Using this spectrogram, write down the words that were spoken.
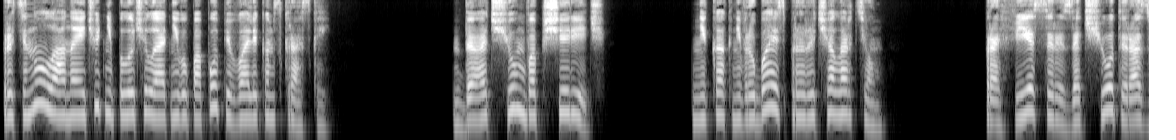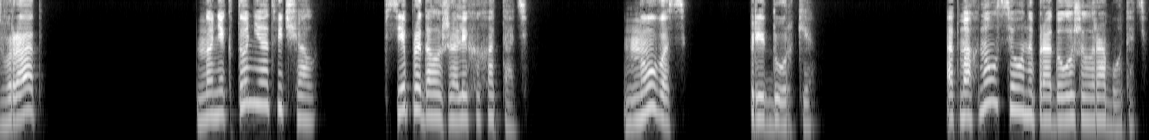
Протянула она и чуть не получила от него по попе валиком с краской. «Да о чем вообще речь?» Никак не врубаясь, прорычал Артём. «Профессоры, зачеты, разврат». Но никто не отвечал. Все продолжали хохотать. «Ну вас, придурки!» Отмахнулся он и продолжил работать.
